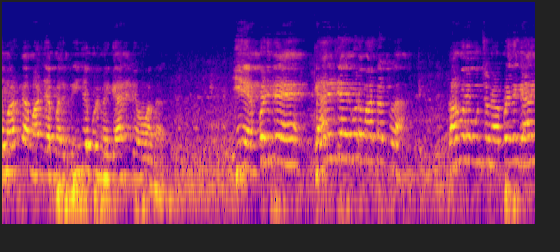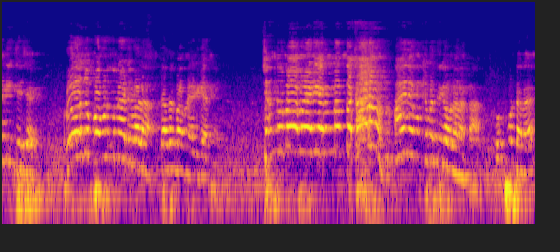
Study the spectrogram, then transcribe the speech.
ఏ మాటకి ఆ మాట చెప్పాలి? బీజేపీ మేము గ్యారెంటీ ఇవ్వమన్నారు. ఈయన ఎప్పటికే గ్యారెంటీ అని కూడా మాట్లాడట్లా. కాముగా కూర్చున్నాడు. అప్పుడైతే గ్యారెంటీ ఇచ్చేశాడు. రోజు పొగుడుతున్నాడు ఇవాళ చంద్రబాబు నాయుడు గారిని. చంద్రబాబు నాయుడు గారు ఉన్నంత కాలం ఆయన ముఖ్యమంత్రిగా ఉన్నారంట. ఒప్పుకుంటారా?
